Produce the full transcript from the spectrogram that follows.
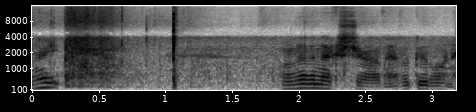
All right, on to the next job. Have a good one.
